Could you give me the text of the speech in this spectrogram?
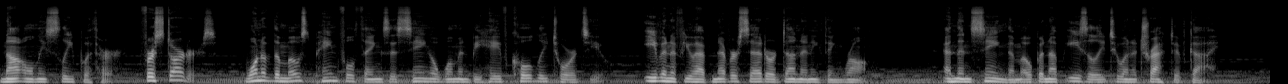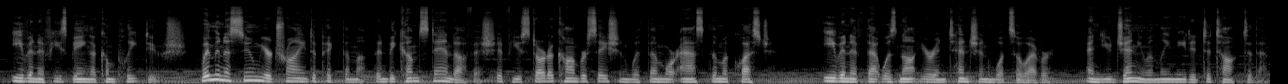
Not only sleep with her. For starters, one of the most painful things is seeing a woman behave coldly towards you, even if you have never said or done anything wrong, and then seeing them open up easily to an attractive guy, even if he's being a complete douche. Women assume you're trying to pick them up and become standoffish if you start a conversation with them or ask them a question, even if that was not your intention whatsoever and you genuinely needed to talk to them.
